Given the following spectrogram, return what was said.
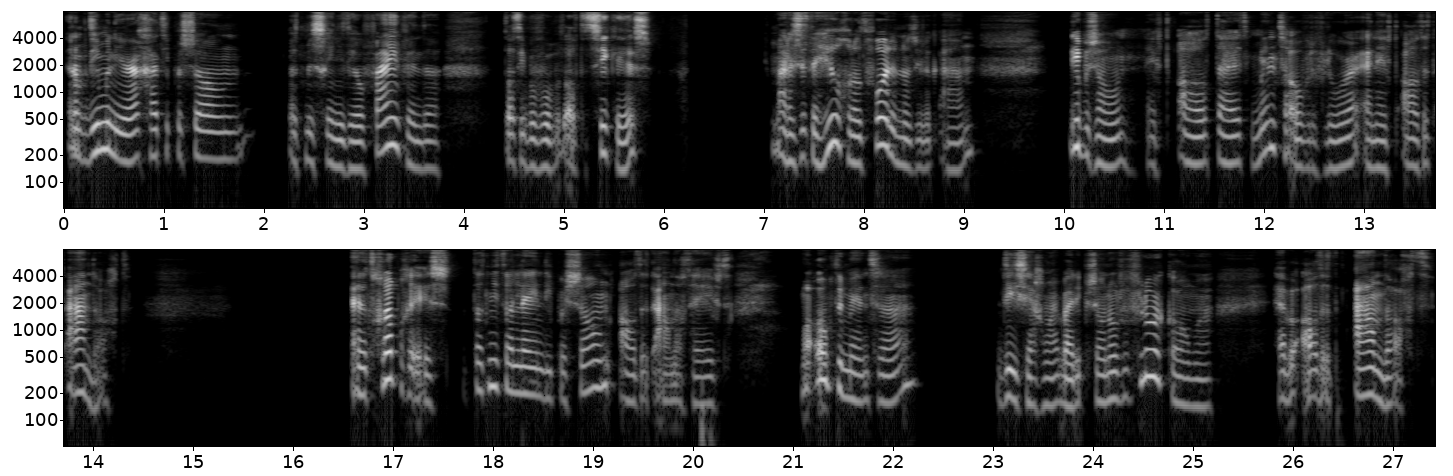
En op die manier gaat die persoon het misschien niet heel fijn vinden dat hij bijvoorbeeld altijd ziek is. Maar er zit een heel groot voordeel natuurlijk aan. Die persoon heeft altijd mensen over de vloer en heeft altijd aandacht. En het grappige is dat niet alleen die persoon altijd aandacht heeft, maar ook de mensen die zeg maar bij die persoon over de vloer komen, hebben altijd aandacht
